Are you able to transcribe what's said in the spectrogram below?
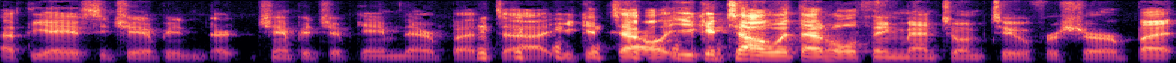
at the AFC champion er, championship game there. But uh, you can tell you can tell what that whole thing meant to him too, for sure. But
